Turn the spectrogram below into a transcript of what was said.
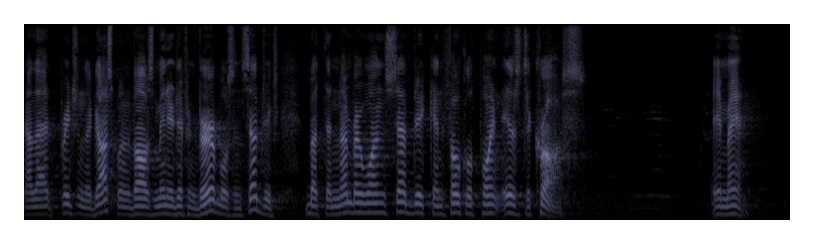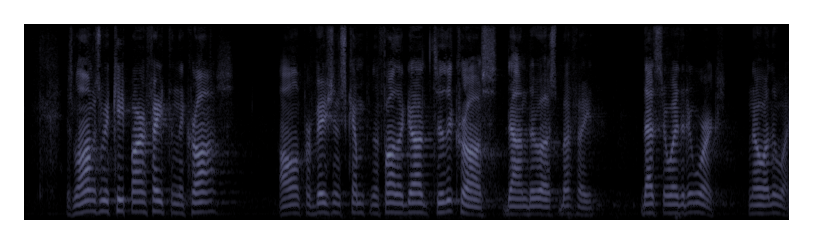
Now, that preaching the gospel involves many different variables and subjects, but the number one subject and focal point is the cross. Amen. As long as we keep our faith in the cross, all provisions come from the Father God through the cross down to us by faith. That's the way that it works. No other way.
